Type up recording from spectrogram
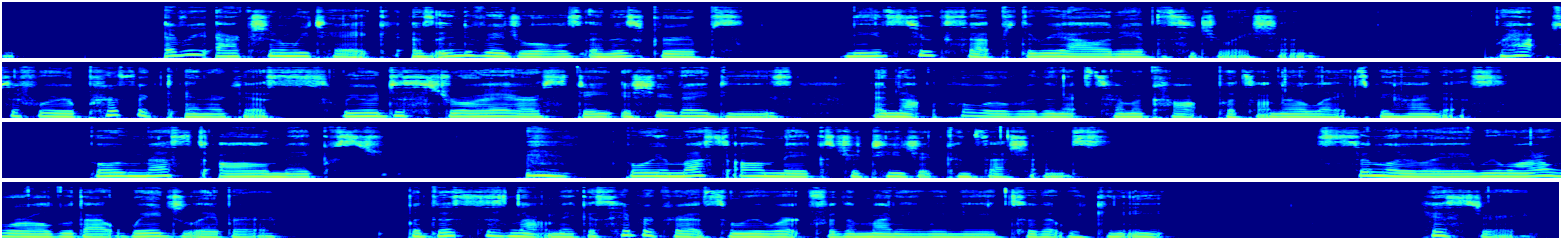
Every action we take, as individuals and as groups, needs to accept the reality of the situation. Perhaps if we were perfect anarchists, we would destroy our state issued IDs and not pull over the next time a cop puts on their lights behind us. But we must all make but we must all make strategic concessions. Similarly, we want a world without wage labor, but this does not make us hypocrites when we work for the money we need so that we can eat. History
